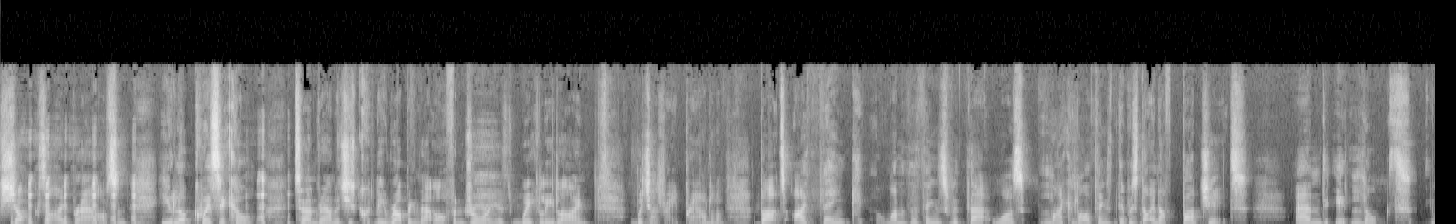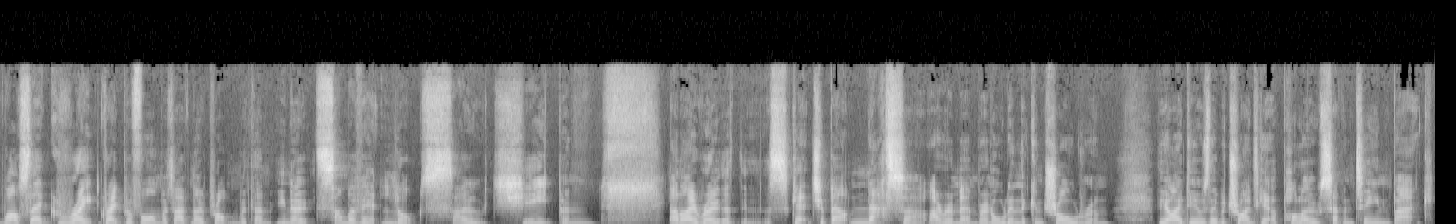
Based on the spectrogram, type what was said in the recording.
shocked eyebrows, and you look quizzical. Turn around, and she's quickly rubbing that off and drawing a wiggly line, which I was very proud of. But I think one of the things with that was, like a lot of things, there was not enough budget. And it looked, whilst they're great, great performers, I have no problem with them. You know, some of it looked so cheap, and and I wrote a, a sketch about NASA. I remember, and all in the control room. The idea was they were trying to get Apollo 17 back,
